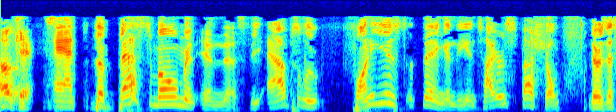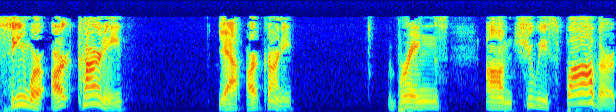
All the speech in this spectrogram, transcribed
Okay. And the best moment in this, the absolute funniest thing in the entire special, there's a scene where Art Carney, yeah, Art Carney, brings um, Chewie's father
